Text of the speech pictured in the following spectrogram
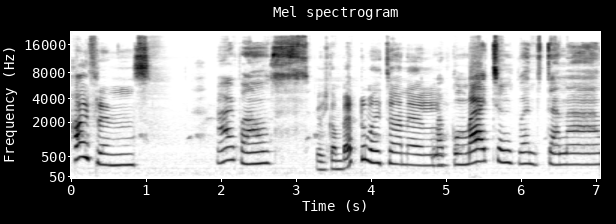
Hi friends hi friends welcome back to my channel welcome back to my channel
